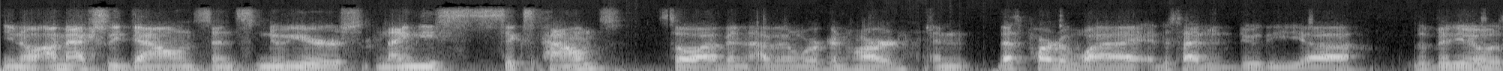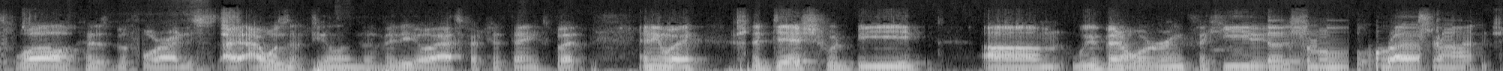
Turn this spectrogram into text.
you know, I'm actually down since New Year's 96 pounds. So I've been I've been working hard, and that's part of why I decided to do the uh, the video as well. Because before I just I, I, wasn't feeling the video aspect of things. But anyway, the dish would be um, we've been ordering fajitas from a local restaurant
